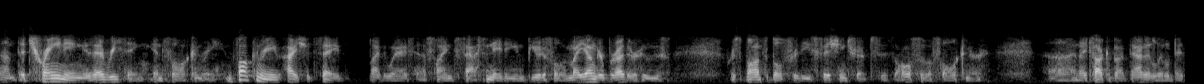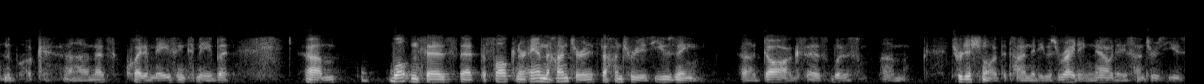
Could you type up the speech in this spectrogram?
um, the training is everything in falconry. And falconry, I should say, by the way, I find fascinating and beautiful. And my younger brother, who's responsible for these fishing trips, is also a falconer. Uh, and I talk about that a little bit in the book. Uh, and that's quite amazing to me. But um, Walton says that the falconer and the hunter, if the hunter is using uh, dogs, as was um, traditional at the time that he was writing, nowadays hunters use,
